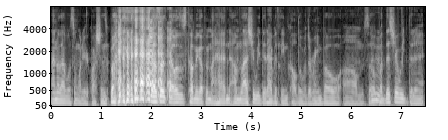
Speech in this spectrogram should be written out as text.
I know that wasn't one of your questions, but that was what, that was coming up in my head. Um, last year we did have a theme called Over the Rainbow. Um, so but this year we didn't.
